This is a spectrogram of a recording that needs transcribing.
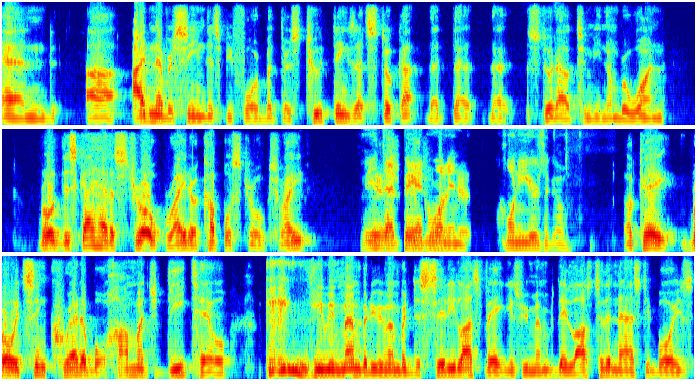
and uh, I'd never seen this before. But there's two things that stuck out that that that stood out to me. Number one, bro, this guy had a stroke, right, or a couple strokes, right? We had Yeah, that bad one one, in yeah. 20 years ago. Okay, bro, it's incredible how much detail he remembered. He remembered the city, Las Vegas. Remembered they lost to the Nasty Boys.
